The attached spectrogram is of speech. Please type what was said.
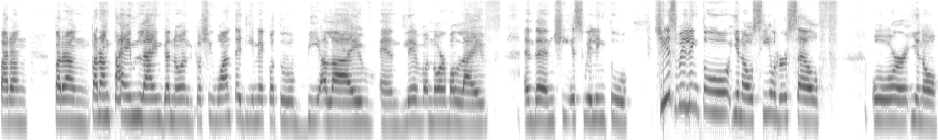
parang parang parang timeline ganon because she wanted Himeko to be alive and live a normal life. And then she is willing to she is willing to you know seal herself or you know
